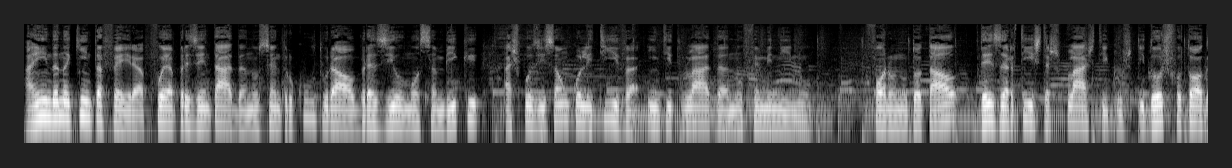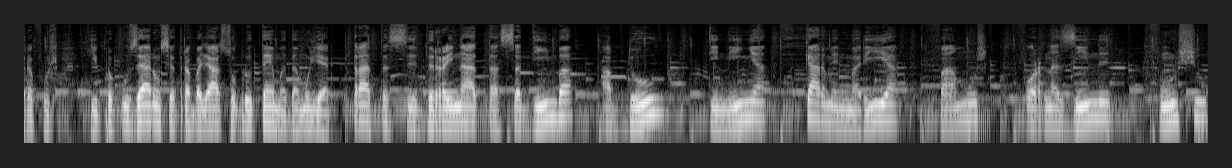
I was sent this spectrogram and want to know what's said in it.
Ainda na quinta-feira foi apresentada no Centro Cultural Brasil-Moçambique a exposição coletiva intitulada No Feminino. Foram no total 10 artistas plásticos e dois fotógrafos que propuseram-se a trabalhar sobre o tema da mulher. Trata-se de Reinata Sadimba, Abdul, Tininha, Carmen Maria, Famos, Fornazine, Funcho,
